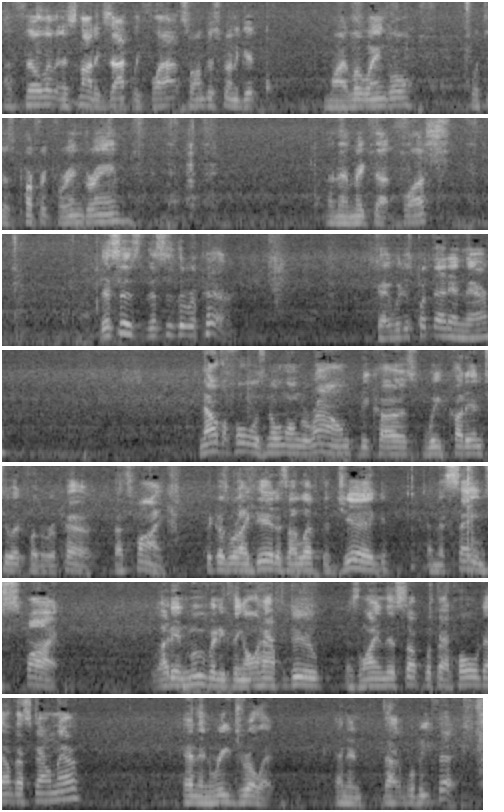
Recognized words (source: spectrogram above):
I fill it and it's not exactly flat, so I'm just going to get my low angle, which is perfect for end grain. And then make that flush. This is this is the repair. Okay, we just put that in there. Now the hole is no longer round because we cut into it for the repair. That's fine. Because what I did is I left the jig in the same spot. I didn't move anything. All I have to do is line this up with that hole down that's down there and then re-drill it. And then that will be fixed.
